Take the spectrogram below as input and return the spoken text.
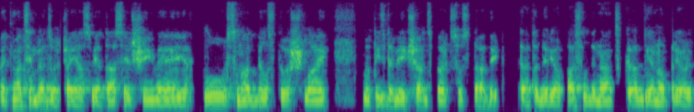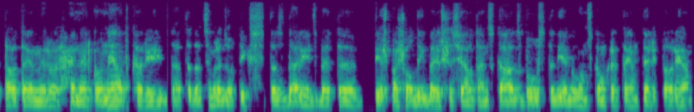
Bet, nu, acīm redzot, šajās vietās ir šī vēja plūsma atbilstoša, lai būtu izdevīgi šādas parks uzstādīt. Tā tad ir jau pasludināts, ka viena no prioritātēm ir energo neatkarība. Tā tad, acīm redzot, tiks tas darīts, bet eh, tieši pašvaldībai ir šis jautājums, kāds būs tad ieguvums konkrētajām teritorijām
